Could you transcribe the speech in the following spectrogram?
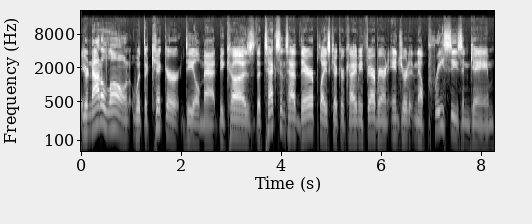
you're not alone with the kicker deal matt because the texans had their place kicker Ka'imi fairbairn injured in a preseason game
